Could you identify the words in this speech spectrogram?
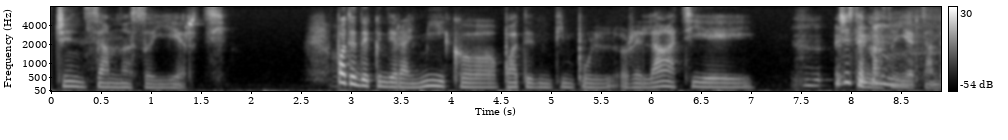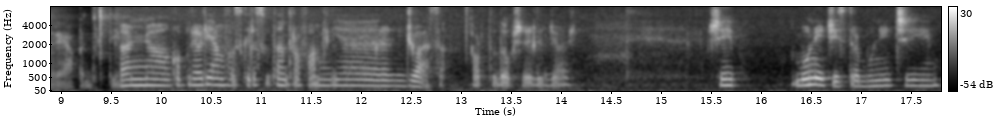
ce înseamnă să ierți. Poate de când erai mică, poate din timpul relației. Ce înseamnă să ierți, Andreea, pentru tine? În uh, copilărie am fost crescută într-o familie religioasă, ortodoxi religioși. Și bunicii, străbunicii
